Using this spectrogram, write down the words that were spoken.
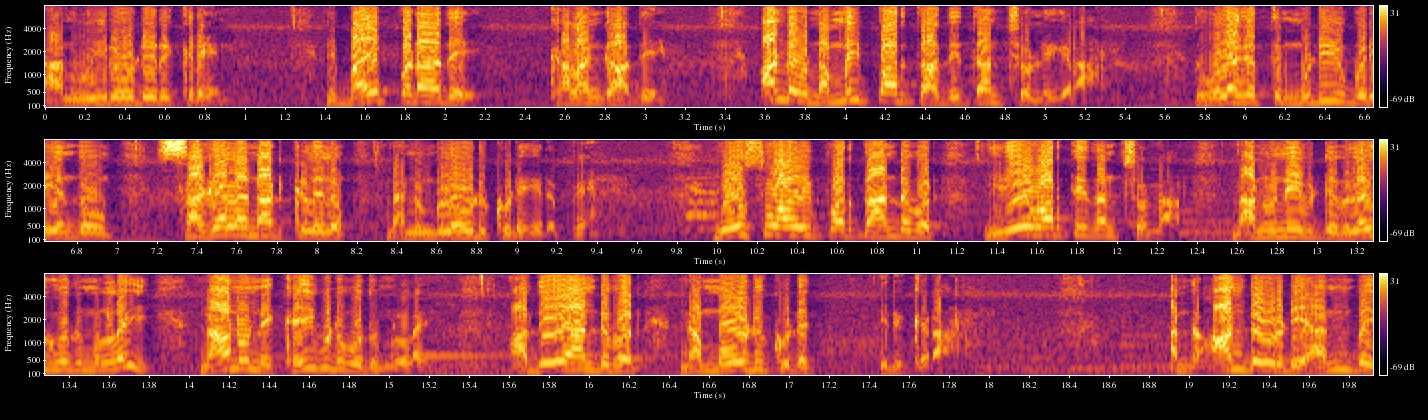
நான் உயிரோடு இருக்கிறேன். நீ பயப்படாதே கலங்காதே. ஆண்டவர் நம்மை பார்த்து அதைத்தான் சொல்லுகிறார். இந்த உலகத்தின் முடிவு பரியந்தவும் சகல நாட்களிலும் நான் உங்களோடு கூட இருப்பேன். யோசுவாவை பார்த்த ஆண்டவர் இதே வார்த்தை தான் சொன்னார். நான் உன்னை விட்டு விலகுவதும் இல்லை நான் உன்னை கைவிடுவதும் இல்லை. அதே ஆண்டவர் நம்மோடு கூட இருக்கிறார். அந்த ஆண்டவருடைய அன்பை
